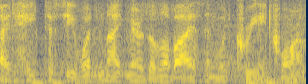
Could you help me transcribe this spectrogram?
I'd hate to see what nightmare the Leviathan would create for him.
